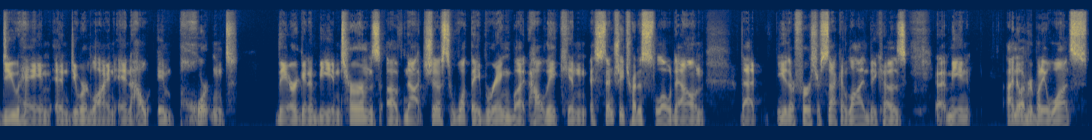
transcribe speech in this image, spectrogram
Duhaime, and Dewar line and how important they are going to be in terms of not just what they bring, but how they can essentially try to slow down that either first or second line because, I mean, I know everybody wants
